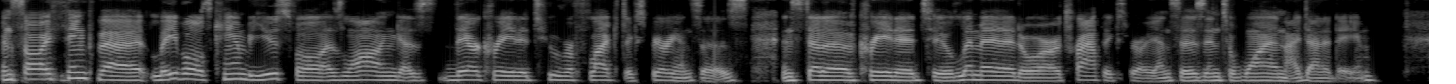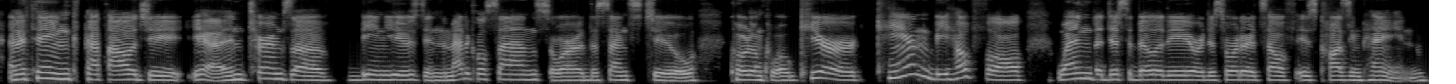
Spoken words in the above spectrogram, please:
And so I think that labels can be useful as long as they're created to reflect experiences instead of created to limit or trap experiences into one identity. And I think pathology, yeah, in terms of being used in the medical sense or the sense to quote unquote cure, can be helpful when the disability or disorder itself is causing pain.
